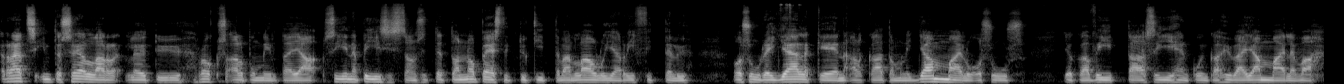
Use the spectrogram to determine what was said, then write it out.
Rats in the Cellar löytyy Rocks-albumilta ja siinä biisissä on sitten tuon nopeasti tykittävän laulu- ja riffittely osuuden jälkeen alkaa tämmöinen jammailuosuus, joka viittaa siihen, kuinka hyvä jammaileva –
